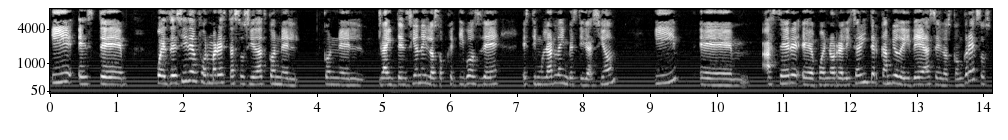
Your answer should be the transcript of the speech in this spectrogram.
y este, pues deciden formar esta sociedad con, el, con el, la intención y los objetivos de estimular la investigación, y eh, hacer, eh, bueno, realizar intercambio de ideas en los congresos,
